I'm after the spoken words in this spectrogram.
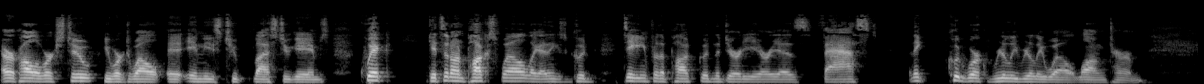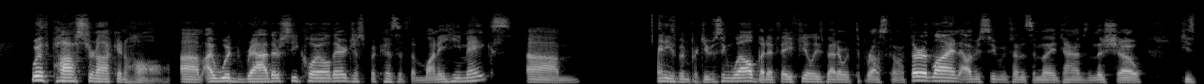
Erik Haula works too. He worked well in, in these two last two games. Quick, gets it on pucks well. Like I think he's good digging for the puck, good in the dirty areas, fast. I think could work really, really well long term with Pastrnak and Hall. Um, I would rather see Coyle there just because of the money he makes. Um, and he's been producing well, but if they feel he's better with DeBrusk on the third line, obviously we've said this a million times in this show. He's,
